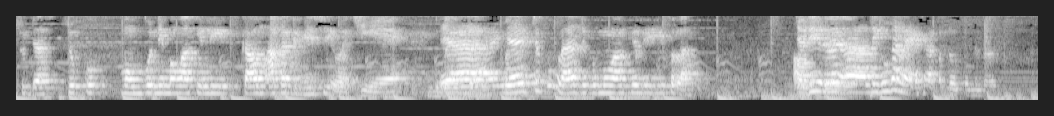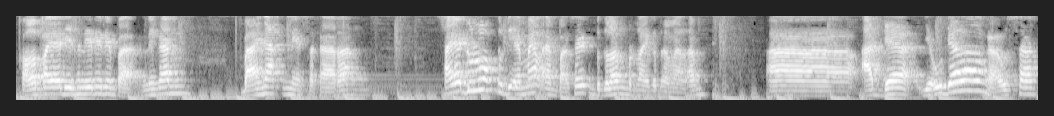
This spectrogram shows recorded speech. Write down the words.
sudah cukup mumpuni mewakili kaum akademisi, wah cie. Ya, ya cukup lah, cukup mewakili itulah. Jadi eh, lingkungan lah yang sangat mendukung betul. Kalau Pak Yadi sendiri nih Pak, ini kan banyak nih sekarang. Saya dulu waktu di MLM Pak, saya kebetulan pernah ikut MLM. Ah, ada ya udahlah nggak usah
